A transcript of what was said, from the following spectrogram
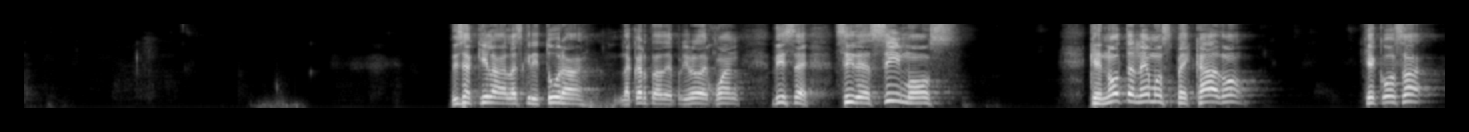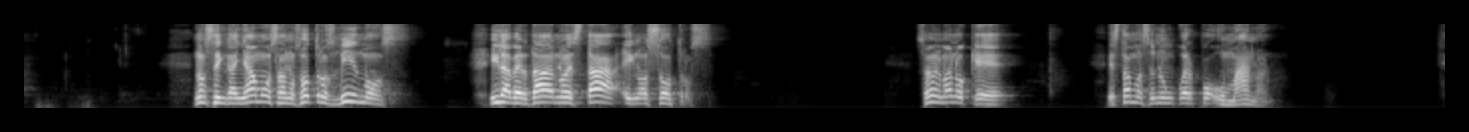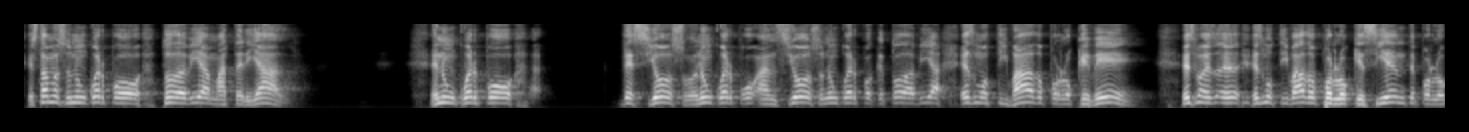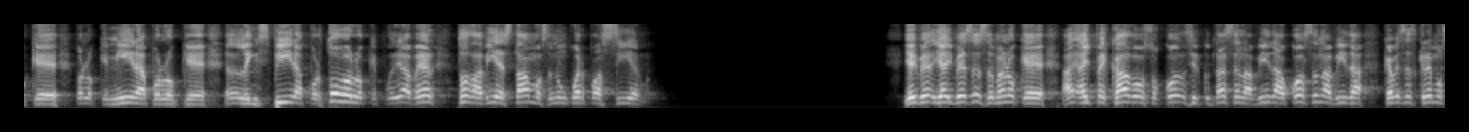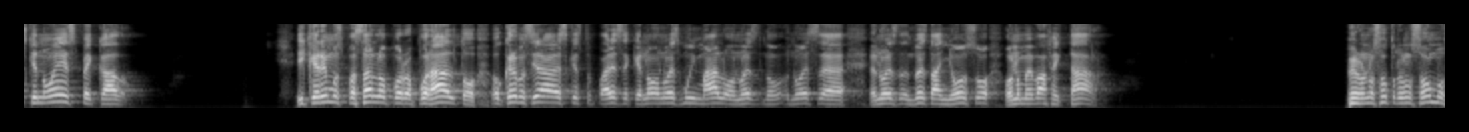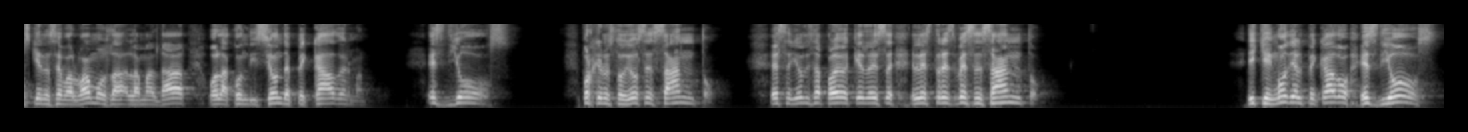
Dice aquí la, la, escritura, la carta de Primera de Juan, dice, si decimos que no tenemos pecado, ¿qué cosa? Nos engañamos a nosotros mismos y la verdad no está en nosotros. ¿Saben, hermano, que estamos en un cuerpo humano? Estamos en un cuerpo todavía material. En un cuerpo deseoso, en un cuerpo ansioso, en un cuerpo que todavía es motivado por lo que ve. Es, es, motivado por lo que siente, por lo que, por lo que mira, por lo que le inspira, por todo lo que pudiera ver. Todavía estamos en un cuerpo así, hermano. Y hay, veces, hermano, que hay, pecados o circunstancias en la vida o cosas en la vida que a veces creemos que no es pecado. Y queremos pasarlo por, por alto. O queremos decir, ah, es que esto parece que no, no es muy malo, no es, no, no es, eh, no es, no es dañoso o no me va a afectar. Pero nosotros no somos quienes evaluamos la, maldad o la condición de pecado, hermano. Es Dios. Porque nuestro Dios es santo. El Señor dice que él es, él es tres veces santo. Y quien odia el pecado es Dios.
